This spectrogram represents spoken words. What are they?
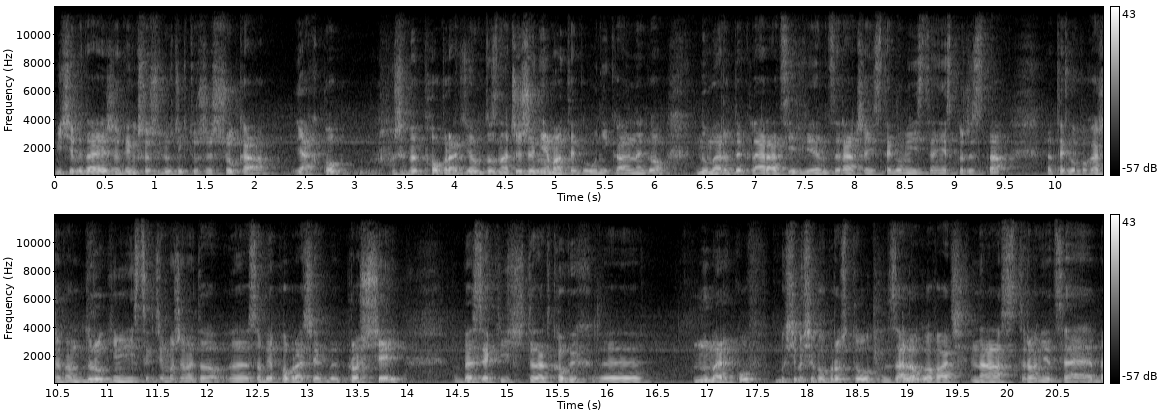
Mi się wydaje, że większość ludzi, którzy szuka, jak po, żeby pobrać ją, to znaczy, że nie ma tego unikalnego numeru deklaracji, więc raczej z tego miejsca nie skorzysta. Dlatego pokażę Wam drugie miejsce, gdzie możemy to e, sobie pobrać jakby prościej, bez jakichś dodatkowych e, numerków. Musimy się po prostu zalogować na stronie CEB.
